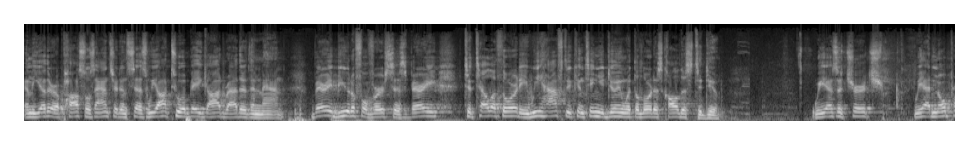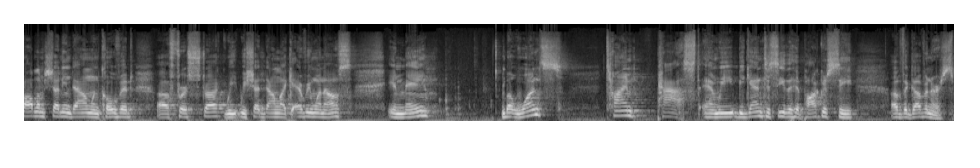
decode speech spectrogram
and the other apostles answered and says, "We ought to obey God rather than man." Very beautiful verses, very to tell authority, we have to continue doing what the Lord has called us to do. We as a church, we had no problem shutting down when COVID uh, first struck. We, we shut down like everyone else in May. But once time passed and we began to see the hypocrisy of the governors,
